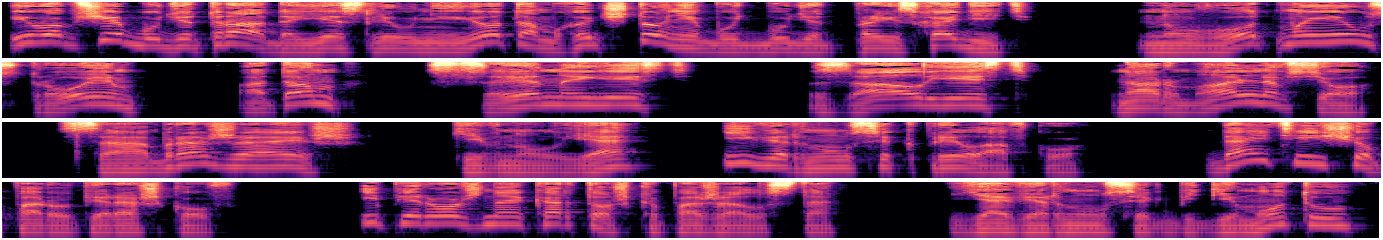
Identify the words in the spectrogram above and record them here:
и вообще будет рада, если у нее там хоть что-нибудь будет происходить. Ну вот мы и устроим. А там сцена есть, зал есть. Нормально все». «Соображаешь», — кивнул я и вернулся к прилавку. «Дайте еще пару пирожков. И пирожная картошка, пожалуйста». Я вернулся к бегемоту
